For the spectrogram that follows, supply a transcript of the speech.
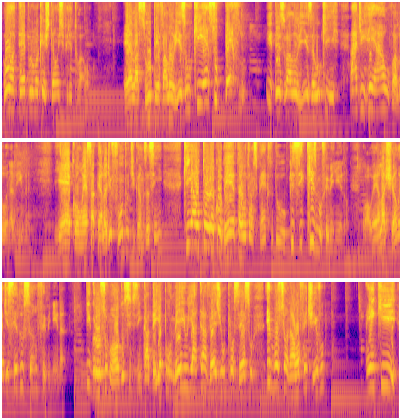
ou até por uma questão espiritual. Ela supervaloriza o que é supérfluo e desvaloriza o que há de real valor na vida. E é com essa tela de fundo, digamos assim, que a autora comenta outro aspecto do psiquismo feminino, qual ela chama de sedução feminina. E grosso modo se desencadeia por meio e através de um processo emocional afetivo em que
